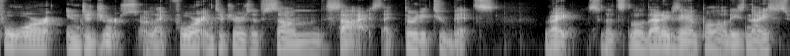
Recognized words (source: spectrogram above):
four integers or like four integers of some size, like 32 bits, right? So let's load that example, all these nice,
